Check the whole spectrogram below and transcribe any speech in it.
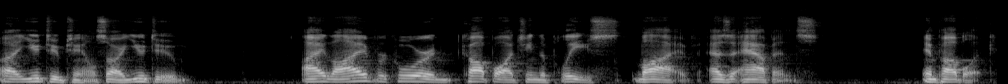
uh, YouTube channel, sorry, YouTube. I live record cop watching the police live as it happens in public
